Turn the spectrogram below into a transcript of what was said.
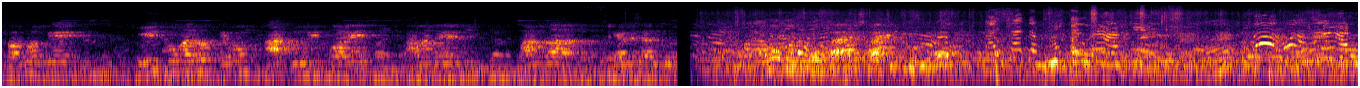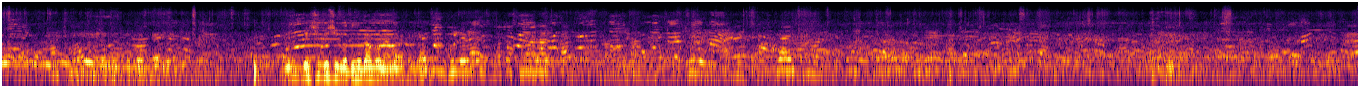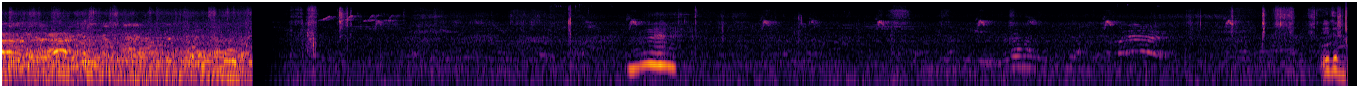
সকলকে ঈদ মোবারক এবং আর দুদিন পরে আমাদের বাংলা ক্যালেন্ডার বেশি বেশি করতেছে তেমন এটা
